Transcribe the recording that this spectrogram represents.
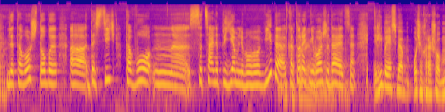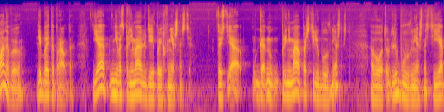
да. для того, чтобы а, достичь того э, социально приемлемого вида, который, Который, от него да, ожидается. И Либо я себя очень хорошо обманываю, либо это правда. Я не воспринимаю людей по их внешности. То есть я ну, принимаю почти любую внешность. Вот, любую внешность. И я,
